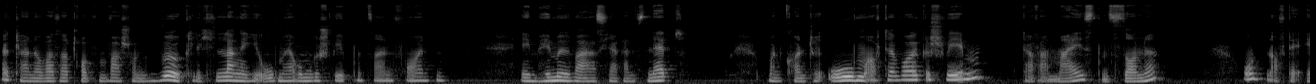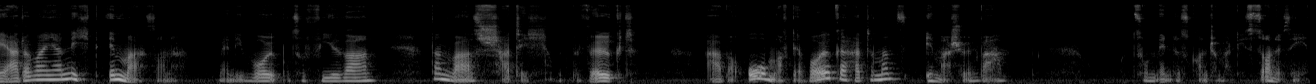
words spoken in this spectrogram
Der kleine Wassertropfen war schon wirklich lange hier oben herumgeschwebt mit seinen Freunden. Im Himmel war es ja ganz nett. Man konnte oben auf der Wolke schweben, da war meistens Sonne. Unten auf der Erde war ja nicht immer Sonne. Wenn die Wolken zu viel waren, dann war es schattig und bewölkt. Aber oben auf der Wolke hatte man es immer schön warm. Zumindest konnte man die Sonne sehen.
